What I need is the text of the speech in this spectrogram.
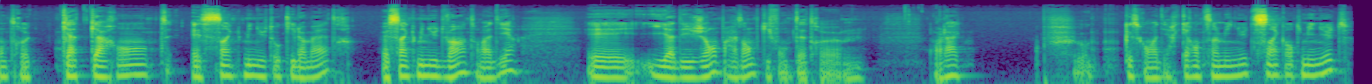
entre 4,40 et 5 minutes au kilomètre, 5 euh, minutes 20 on va dire. Et il y a des gens par exemple qui font peut-être, euh, voilà, qu'est-ce qu'on va dire, 45 minutes, 50 minutes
